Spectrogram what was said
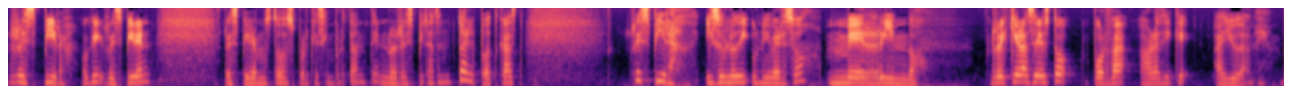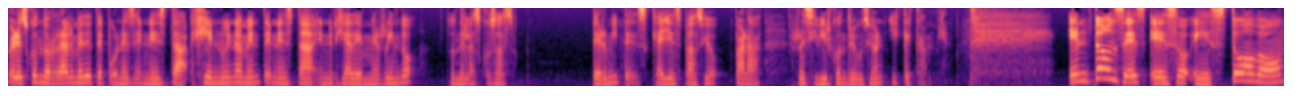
respira, ¿ok? Respiren, respiremos todos porque es importante. No he respirado en todo el podcast. Respira y solo di universo, me rindo. Requiero hacer esto, porfa, ahora sí que ayúdame. Pero es cuando realmente te pones en esta, genuinamente en esta energía de me rindo, donde las cosas permites que haya espacio para recibir contribución y que cambien. Entonces, eso es todo.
